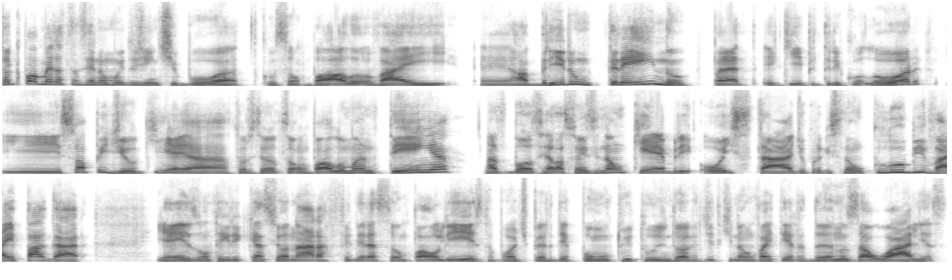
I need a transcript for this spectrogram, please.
Só que o Palmeiras tá sendo muito gente boa com o São Paulo, vai é, abrir um treino para a equipe tricolor e só pediu que a torcida do São Paulo mantenha as boas relações e não quebre o estádio, porque senão o clube vai pagar. E aí eles vão ter que acionar a Federação Paulista, pode perder ponto e tudo. Então acredito que não vai ter danos ao Allias.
